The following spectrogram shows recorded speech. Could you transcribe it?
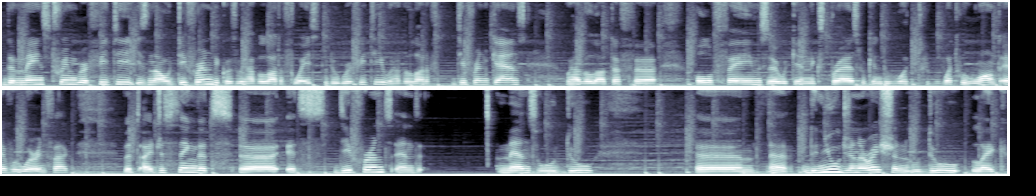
the mainstream graffiti is now different because we have a lot of ways to do graffiti, we have a lot of different cans, we have a lot of uh, Hall of Fames, uh, we can express, we can do what, what we want everywhere in fact. But I just think that uh, it's different and men who do um, uh, the new generation who do like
